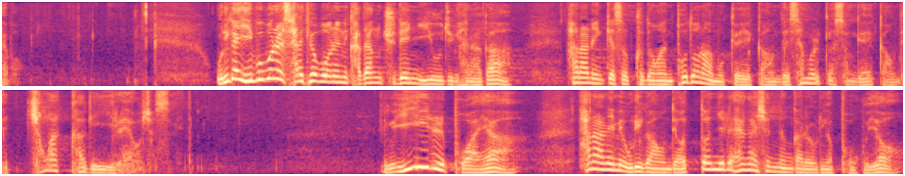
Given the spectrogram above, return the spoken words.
회복. 우리가 이 부분을 살펴보는 가장 주된 이유 중 하나가 하나님께서 그동안 포도나무 교회 가운데 세물교 성교회 가운데 정확하게 이 일을 해오셨습니다. 그리고 이 일을 보아야 하나님이 우리 가운데 어떤 일을 행하셨는가를 우리가 보고요.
